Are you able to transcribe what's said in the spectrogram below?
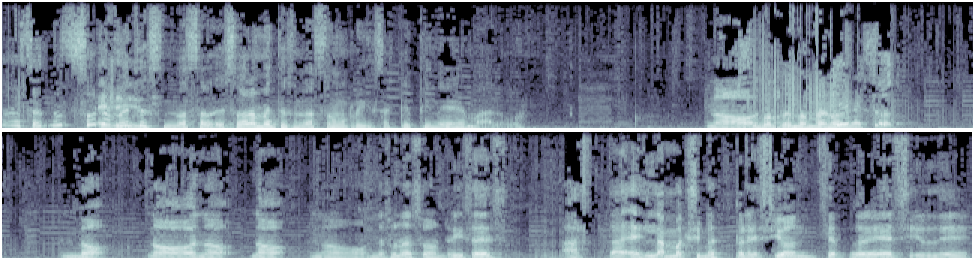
O sea, no- solamente, Es- solamente es una sonrisa. ¿Qué tiene de malo? No, Su propio nombre lo ¿Qué dice. es eso? No, no, no, no, no, no es una sonrisa, es hasta es la máxima expresión, se podría decir de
